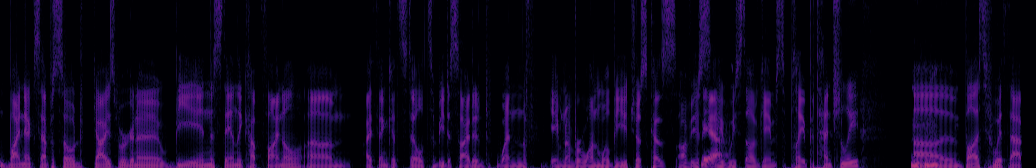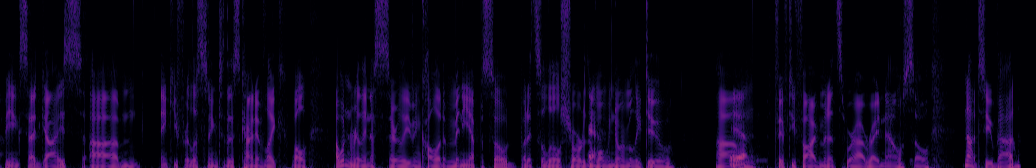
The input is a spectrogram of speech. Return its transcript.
by next episode, guys. We're gonna be in the Stanley Cup final. Um, I think it's still to be decided when the game number one will be, just because obviously Yeah. we still have games to play potentially. Mhm. Uh, but with that being said, guys, um, thank you for listening to this kind of like, well, I wouldn't really necessarily even call it a mini episode, but it's a little shorter than Yeah. what we normally do. Um, Yeah. 55 minutes we're at right now, so not too bad.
